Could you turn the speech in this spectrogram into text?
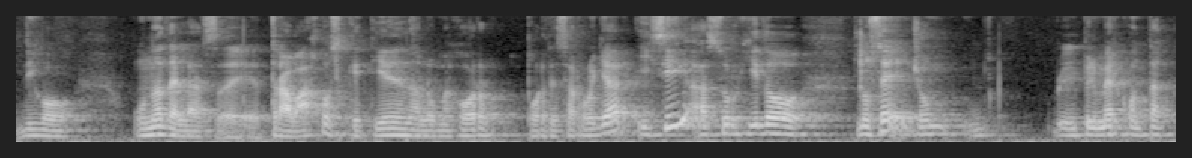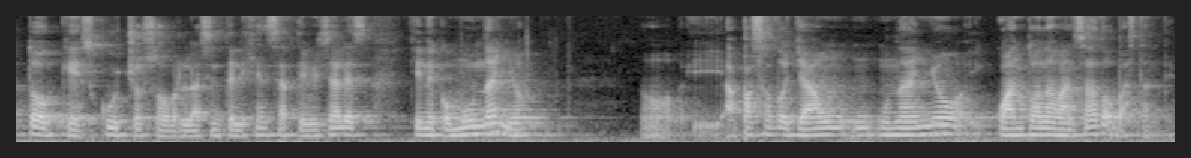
digo, uno de los eh, trabajos que tienen a lo mejor por desarrollar. Y sí, ha surgido, no sé, yo el primer contacto que escucho sobre las inteligencias artificiales tiene como un año, ¿no? Y ha pasado ya un, un año, ¿cuánto han avanzado? Bastante.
